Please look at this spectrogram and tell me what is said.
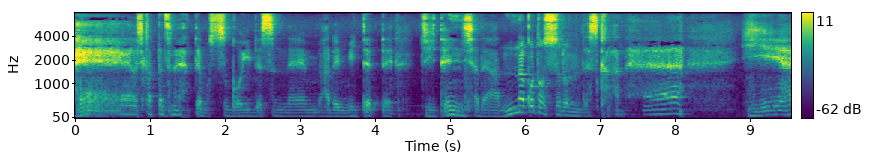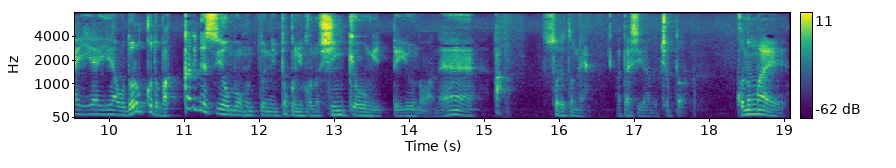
へえ惜しかったですね。でもすごいですね。あれ見てて。自転車であんなことするんですからね。いやいやいや驚くことばっかり。ですよもう本当に。特にこの新競技っていうのはね。あそれとね私あのちょっとこの前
